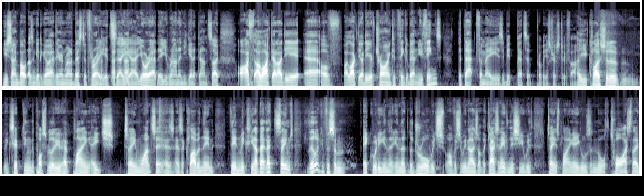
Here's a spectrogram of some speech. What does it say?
Usain Bolt doesn't get to go out there and run a best of three. It's a uh, you're out there, you run and you get it done. So I, I like that idea uh, of I like the idea of trying to think about new things. But that for me is a bit that's a, probably a stretch too far. are you closer to accepting the possibility of have, playing each team once as, as a club and then then mixing it up? That that seems they're looking for some equity in the in the, the draw, which obviously we know is not the case. And even this year with teams playing Eagles and North twice, they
